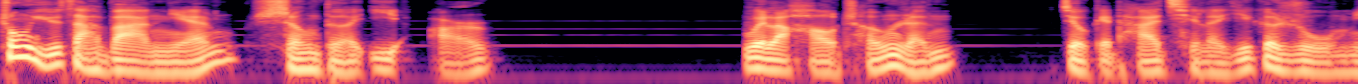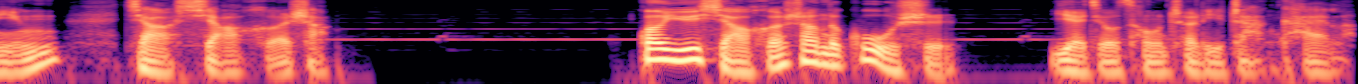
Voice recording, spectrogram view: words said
终于在晚年生得一儿。为了好成人，就给他起了一个乳名，叫小和尚。关于小和尚的故事，也就从这里展开了。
